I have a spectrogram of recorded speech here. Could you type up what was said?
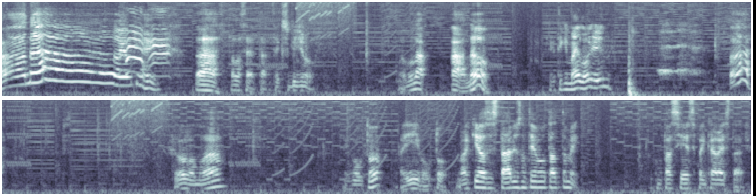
Ah, não! Eu que errei. Ah, fala sério, tá, tem que subir de novo. Vamos lá. Ah, não! Tem que ir mais longe ainda. Ah! Show, vamos lá. Voltou? Aí, voltou. Mas que os estádios não tenham voltado também. Tô com paciência para encarar estádio.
